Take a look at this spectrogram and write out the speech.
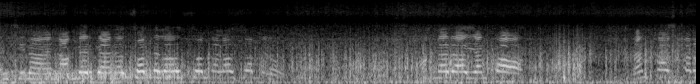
ಅಂಚಿನ ಇನ್ನು ಅಮ್ಮೇರಿಕ ಸೊನ್ನೆಲ್ಲ ಸೊನ್ನೆಲ್ಲ ಸೊನ್ನೆಲ ಅಮ್ಮೇರ ಎಂಕ ಎಂಕೋಸ್ಕರ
